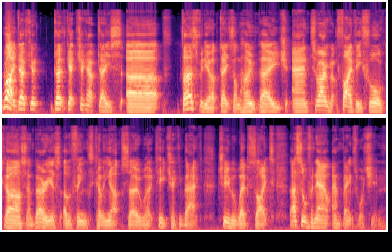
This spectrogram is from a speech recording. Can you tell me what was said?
Right, don't forget, don't forget to check out today's uh, first video updates on the homepage, and tomorrow we've got 5D forecast and various other things coming up, so uh, keep checking back to the website. That's all for now, and thanks for watching.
